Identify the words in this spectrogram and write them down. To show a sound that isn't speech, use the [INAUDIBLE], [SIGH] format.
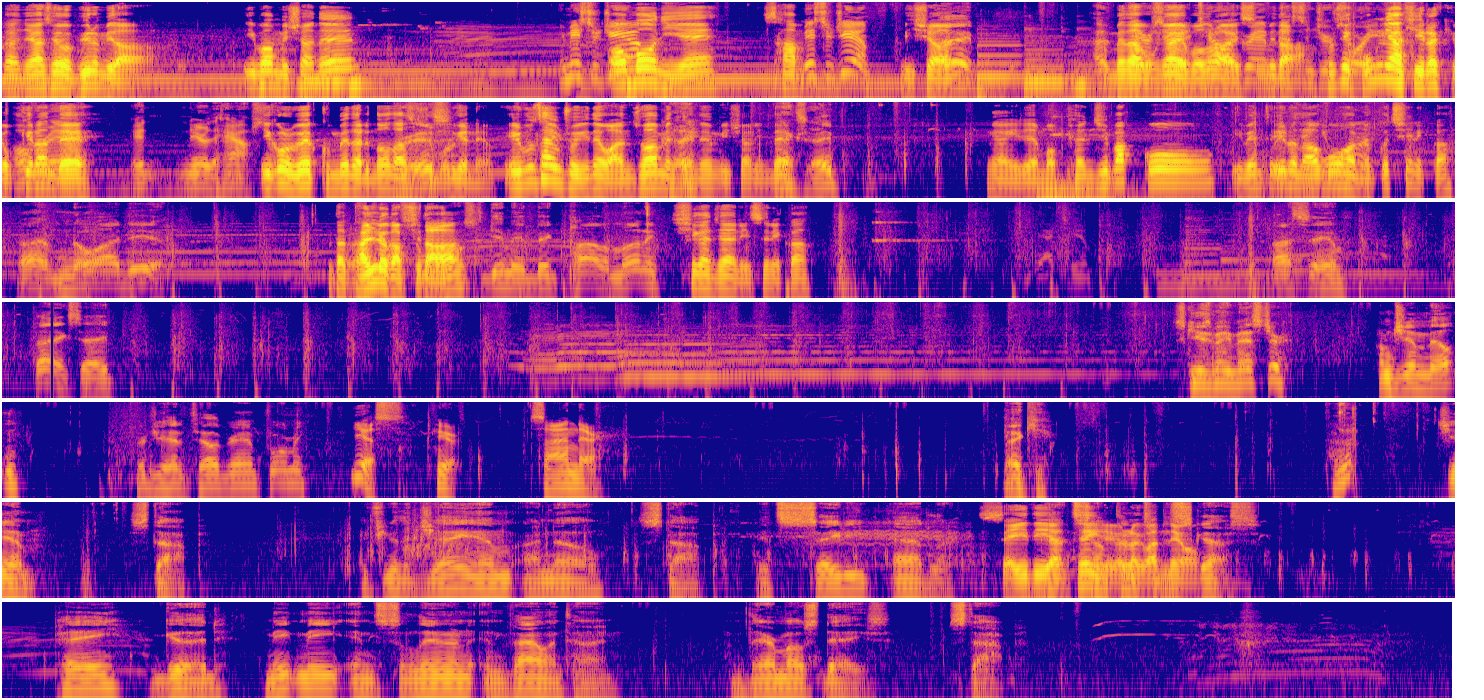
네, 안녕하세요 비루입니다 이번 미션은 Hey, Mr. Jim. 어머니의 삶 Mr. Jim. 미션 uh, 공략해 보도록 telegram 하겠습니다 messenger 솔직히 공략이 이렇게 없긴 over 한데. 이걸 왜 군매달에 넣어놨을지? 모르겠네요 1분 30초 이내 완수하면. 되는 미션인데. 그냥 이제 뭐 편지 받고 이벤트 일어나고 하면 끝이니까. 일단 달려갑시다. 시간 제한이 있으니까 I see him. Thanks, Abe. Excuse me, mister. I'm Jim Milton. Heard you had a telegram for me. Yes, here. Sign there. Thank you. Huh? Jim, stop. If you're the JM I know, stop. It's Sadie Adler. Got 세이디한테 이제 something 연락이 to 왔네요 discuss. Pay good. Meet me in saloon in Valentine. I'm there most days. Stop.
